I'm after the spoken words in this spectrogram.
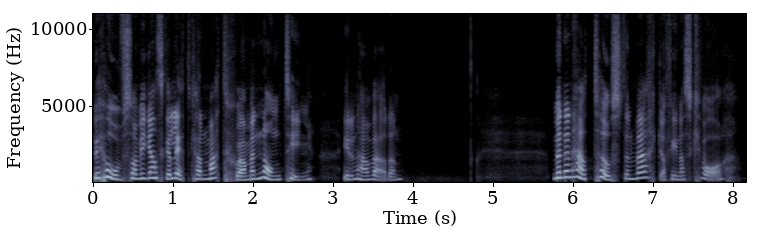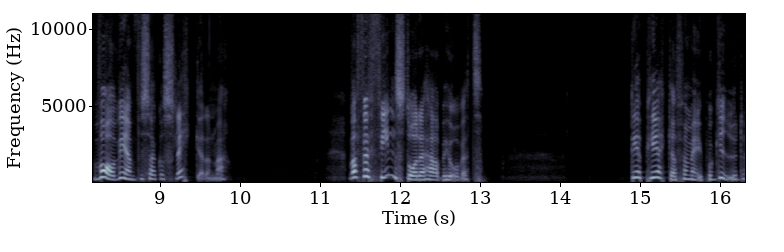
Behov som vi ganska lätt kan matcha med någonting i den här världen. Men den här törsten verkar finnas kvar, vad vi än försöker släcka den med. Varför finns då det här behovet? Det pekar för mig på Gud.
